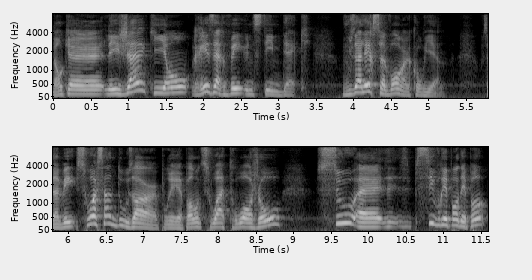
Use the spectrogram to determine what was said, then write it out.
Donc, euh, les gens qui ont réservé une Steam Deck, vous allez recevoir un courriel. Vous avez 72 heures pour y répondre, soit 3 jours. Sous, euh, si vous répondez pas,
